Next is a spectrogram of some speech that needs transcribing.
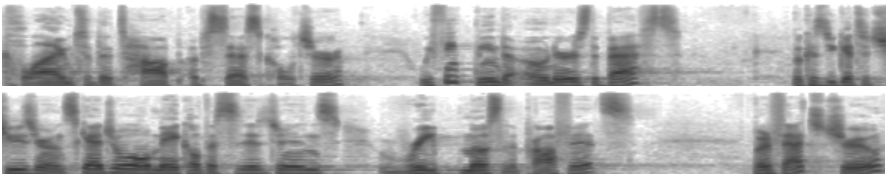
climb to the top, obsessed culture, we think being the owner is the best because you get to choose your own schedule, make all the decisions, reap most of the profits. But if that's true,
